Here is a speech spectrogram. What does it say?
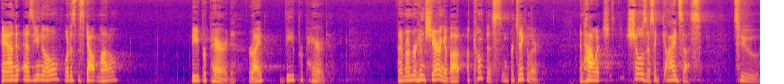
And as you know, what is the scout motto? Be prepared, right? Be prepared. And I remember him sharing about a compass in particular and how it shows us, it guides us to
